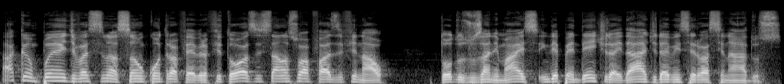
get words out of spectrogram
A campanha de vacinação contra a febre aftosa está na sua fase final. Todos os animais, independente da idade, devem ser vacinados.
